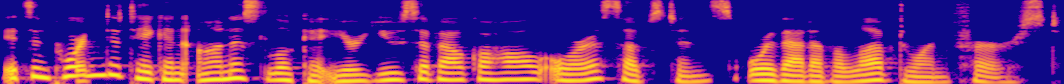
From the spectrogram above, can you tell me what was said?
It's important to take an honest look at your use of alcohol or a substance or that of a loved one first.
